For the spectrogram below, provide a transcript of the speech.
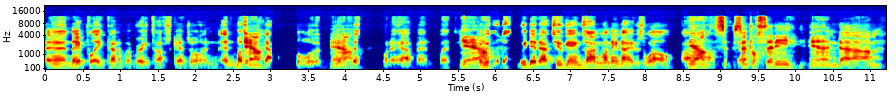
and they played kind of a very tough schedule and and must yeah. be down a little bit, yeah. little bit what I have been. But yeah, we did, we did have two games on Monday night as well. Yeah, uh, Central City and um,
